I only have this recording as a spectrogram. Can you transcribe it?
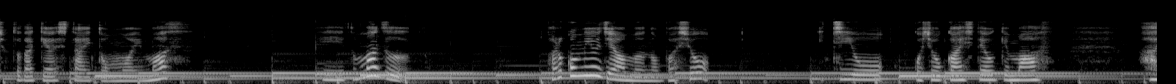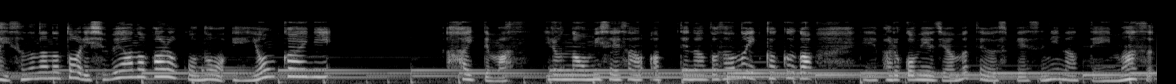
ちょっとだけはしたいと思います。えーと、まず、パルコミュージアムの場所、一応ご紹介しておきます。はい、その名の通り渋谷のパルコの4階に入ってます。いろんなお店さん、アテナントさんの一角が、え、パルコミュージアムというスペースになっています。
